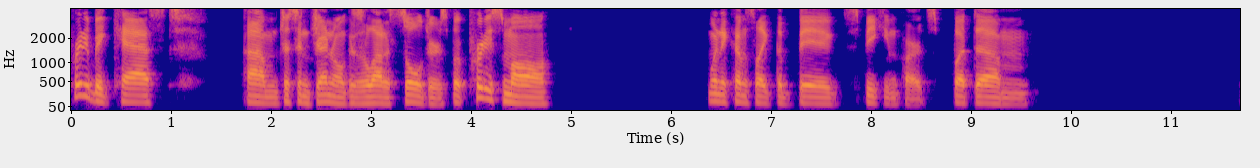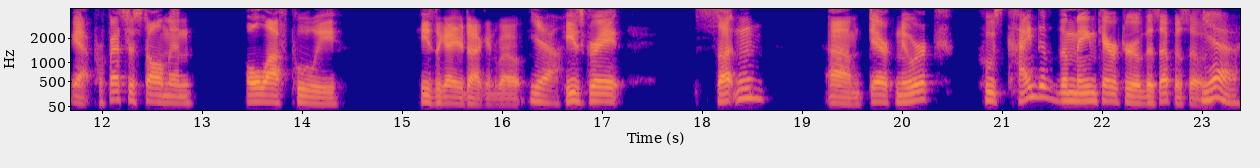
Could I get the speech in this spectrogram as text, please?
pretty big cast um just in general because there's a lot of soldiers, but pretty small when it comes to like the big speaking parts. But um yeah, Professor Stallman, Olaf Pooley, he's the guy you're talking about. Yeah. He's great. Sutton, um Derek Newark, who's kind of the main character of this episode. Yeah.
